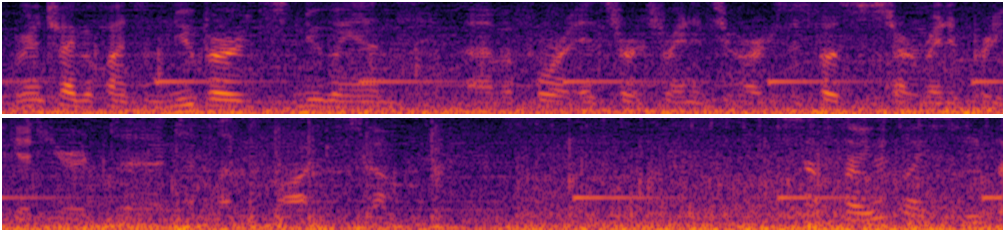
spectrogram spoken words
we're gonna try to go find some new birds, new land, uh, before it starts raining too hard. Because it's supposed to start raining pretty good here at uh, 10, 11 o'clock. So. Stop playing with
